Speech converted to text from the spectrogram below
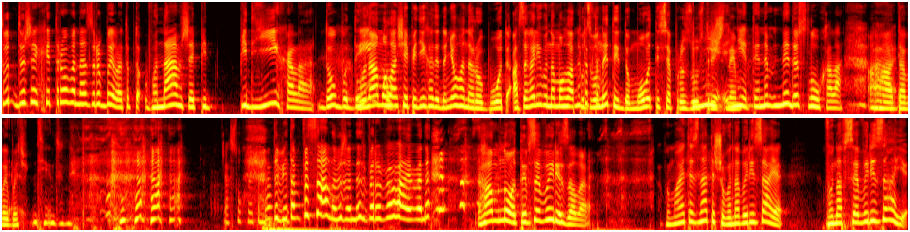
тут дуже хитро вона зробила. Тобто вона вже під, під'їхала до будинку. Вона могла ще під'їхати до нього на роботу, а взагалі вона могла Ну, тобто- подзвонити і домовитися про зустріч з ні, ним. ні, ти не, не дослухала. Ага, А, да, вибач. Я слухаю тебе. Тобі там писали вже, не перебивай мене. Гамно, ти все вирізала. Ви маєте знати, що вона вирізає. Вона все вирізає.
